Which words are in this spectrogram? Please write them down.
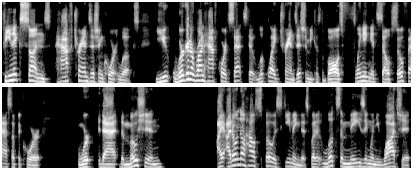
Phoenix Suns half transition court looks. You we're gonna run half court sets that look like transition because the ball is flinging itself so fast up the court. We're that the motion I, I don't know how Spo is scheming this, but it looks amazing when you watch it.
